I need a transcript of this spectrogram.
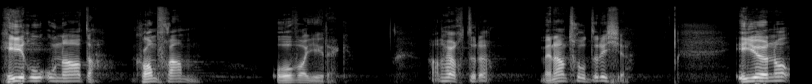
Hiro Onada, kom fram, overgi deg. Han hørte det, men han trodde det ikke. I Gjennom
